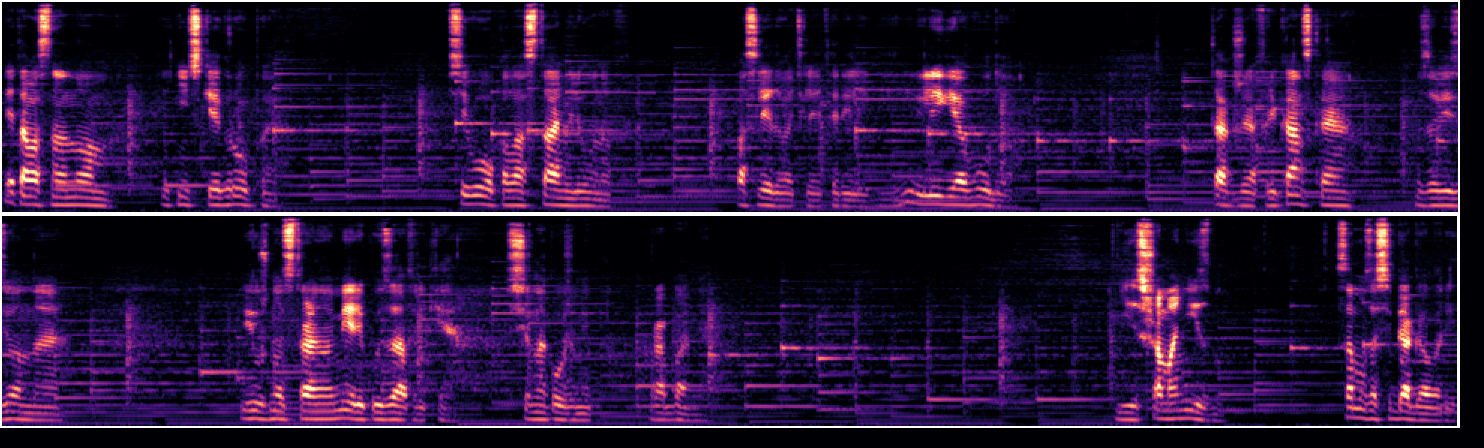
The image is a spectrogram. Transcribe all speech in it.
Это в основном этнические группы, всего около 100 миллионов последователей этой религии. И религия Вуду. Также африканская, завезенная в Южную Австральную Америку из Африки с чернокожими рабами. Есть шаманизм. Само за себя говорит.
